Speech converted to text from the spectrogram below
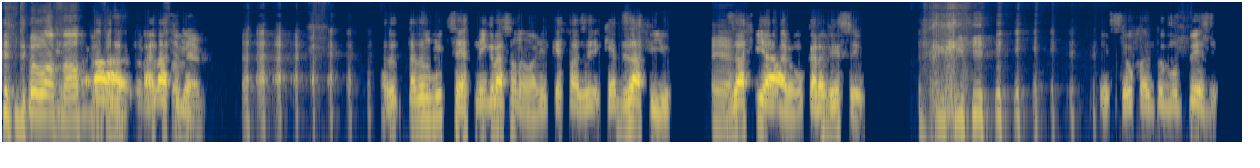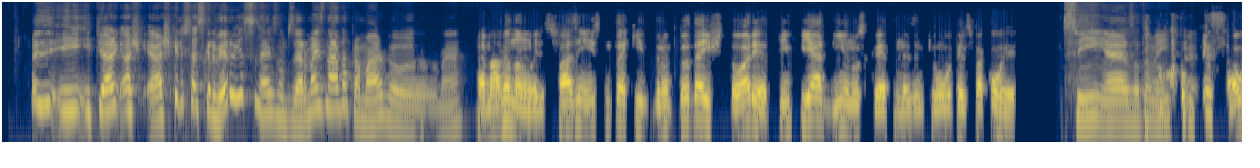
Ele deu um aval. Ah, vai lá, filho. Tá, tá dando muito certo, nem graça não. A gente quer fazer, quer desafio. É. Desafiaram, o cara venceu. venceu fazendo todo mundo perder. Mas, e, e pior, acho, acho que eles só escreveram isso, né? Eles não fizeram mais nada pra Marvel, né? Pra Marvel não, eles fazem isso, tanto é que durante toda a história tem piadinha nos créditos, né? Dizendo que vão botar eles pra correr. Sim, é, exatamente. Pra começar o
